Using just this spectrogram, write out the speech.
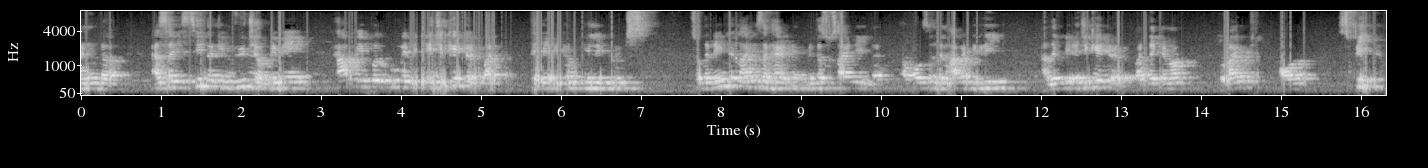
and uh, as I see that in future, we may have people who may be educated, but they may become illiterates. So the danger lies ahead with the society that a person will have a degree and they'll be educated, but they cannot write or speak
